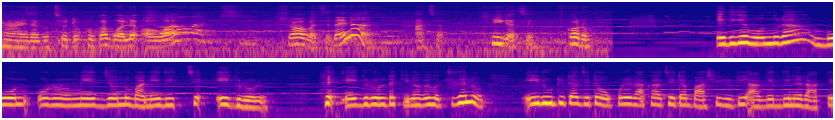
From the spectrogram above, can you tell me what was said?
হ্যাঁ দেখো ছোট খোকা বলে অওয়া। সব আছে, তাই না? আচ্ছা। ঠিক আছে, করো। এদিকে বন্ধুরা, বোন ওর মেয়ের জন্য বানিয়ে দিচ্ছে এগ রোল এগ রোলটা কীভাবে হচ্ছে জানো? এই রুটিটা যেটা ওপরে রাখা আছে, এটা বাসি রুটি, আগের দিনে রাতে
